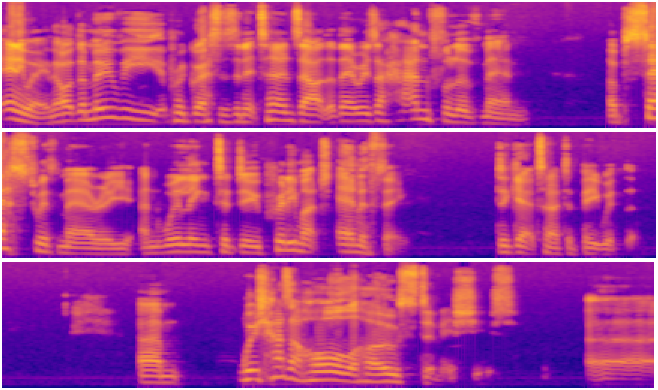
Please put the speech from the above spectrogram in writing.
anyway, the, the movie progresses and it turns out that there is a handful of men obsessed with Mary and willing to do pretty much anything to get her to be with them. Um, which has a whole host of issues uh,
